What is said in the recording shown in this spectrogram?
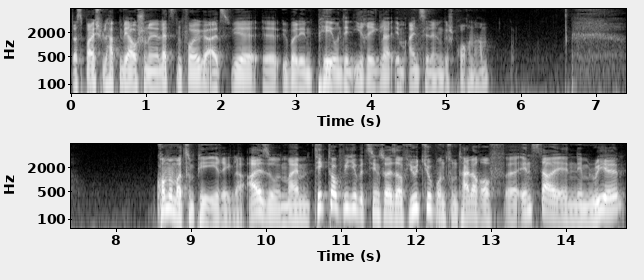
Das Beispiel hatten wir auch schon in der letzten Folge, als wir äh, über den P- und den I-Regler im Einzelnen gesprochen haben. Kommen wir mal zum PI-Regler. Also, in meinem TikTok-Video, beziehungsweise auf YouTube und zum Teil auch auf äh, Insta in dem Reel,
